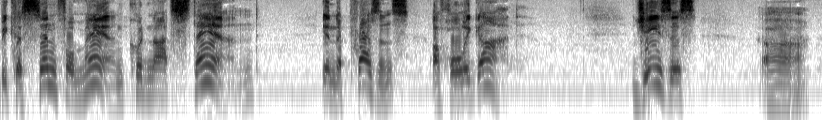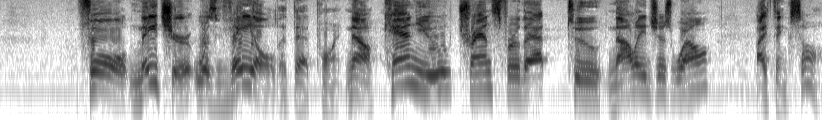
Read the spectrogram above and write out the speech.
Because sinful man could not stand in the presence of holy God. Jesus' uh, full nature was veiled at that point. Now, can you transfer that to knowledge as well? I think so.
